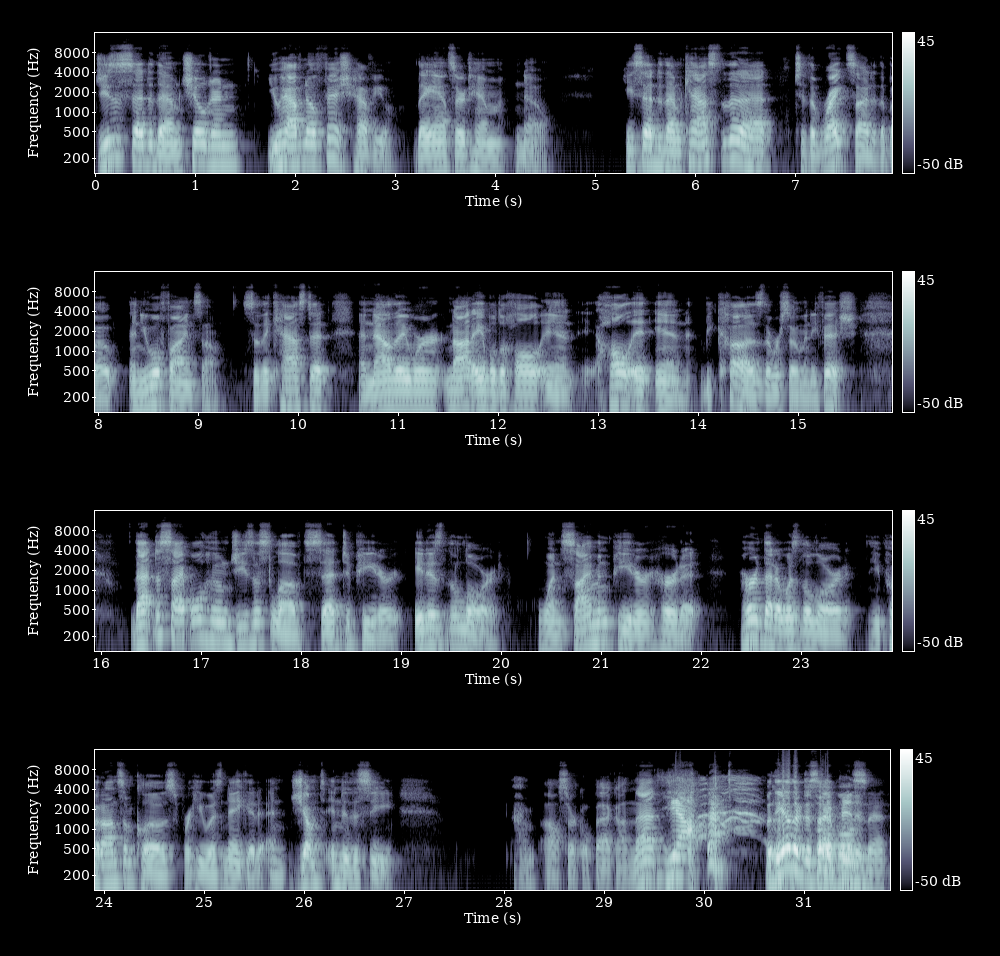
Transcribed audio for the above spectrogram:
Jesus said to them, Children, you have no fish, have you? They answered him, No. He said to them, Cast the net to the right side of the boat, and you will find some. So they cast it, and now they were not able to haul in haul it in because there were so many fish. That disciple whom Jesus loved said to Peter, It is the Lord. When Simon Peter heard it, heard that it was the Lord, he put on some clothes, for he was naked, and jumped into the sea. Um, I'll circle back on that. Yeah. But the other disciples in that.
